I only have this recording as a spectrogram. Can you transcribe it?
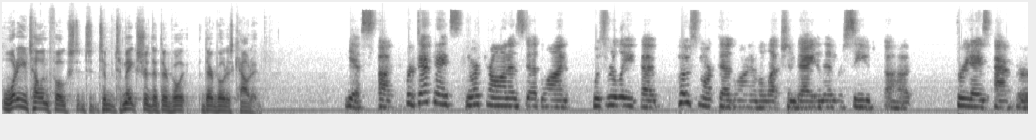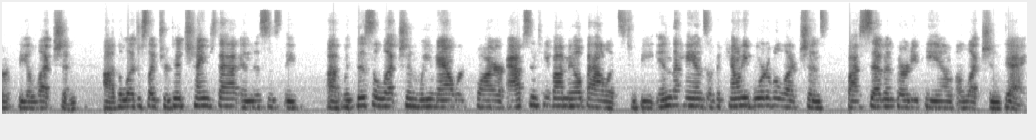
what are you telling folks to, to, to make sure that their vote, their vote is counted? Yes. Uh, for decades, North Carolina's deadline was really a postmark deadline of election day and then received uh, three days after the election. Uh, the legislature did change that, and this is the Uh, with this election, we now require absentee by mail ballots to be in the hands of the County Board of Elections by 7:30 p.m. election day.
